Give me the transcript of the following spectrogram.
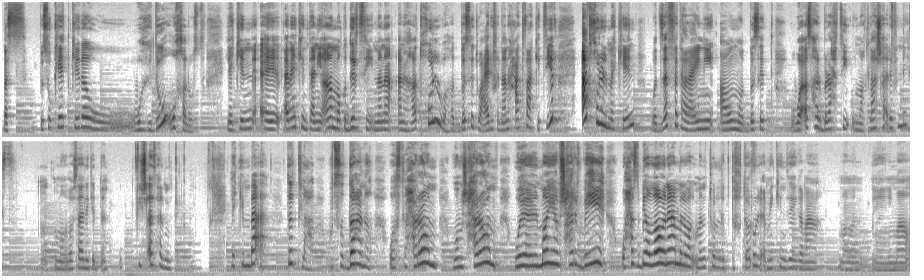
بس بسكات كده وهدوء وخلاص. لكن آه، أماكن تانية أنا مقدرتي إن أنا أنا هدخل وهتبسط وعارف إن أنا هدفع كتير أدخل المكان واتزفت على عيني أعوم واتبسط وأسهر براحتي وما أطلعش أقرف الناس. الموضوع سهل جدا مفيش أسهل من كده. لكن بقى تطلع وتصدعنا وأصل حرام ومش حرام والمية مش عارف بإيه وحسبي الله ونعم ما أنتوا اللي بتختاروا الأماكن دي يا جماعة. ما يعني ما,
